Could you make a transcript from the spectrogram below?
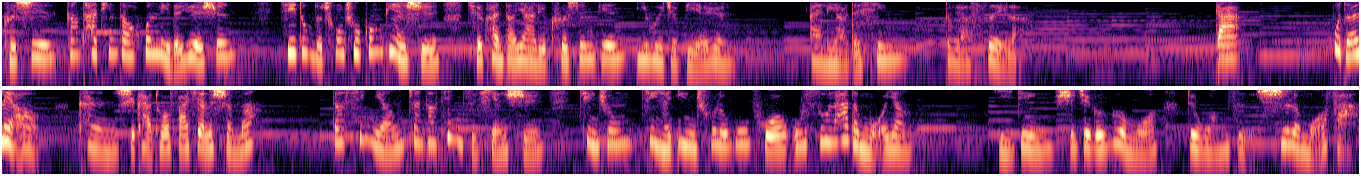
可是，当他听到婚礼的乐声，激动地冲出宫殿时，却看到亚历克身边依偎着别人，艾丽尔的心都要碎了。嘎，不得了！看史卡托发现了什么？当新娘站到镜子前时，镜中竟然映出了巫婆乌苏拉的模样。一定是这个恶魔对王子施了魔法。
